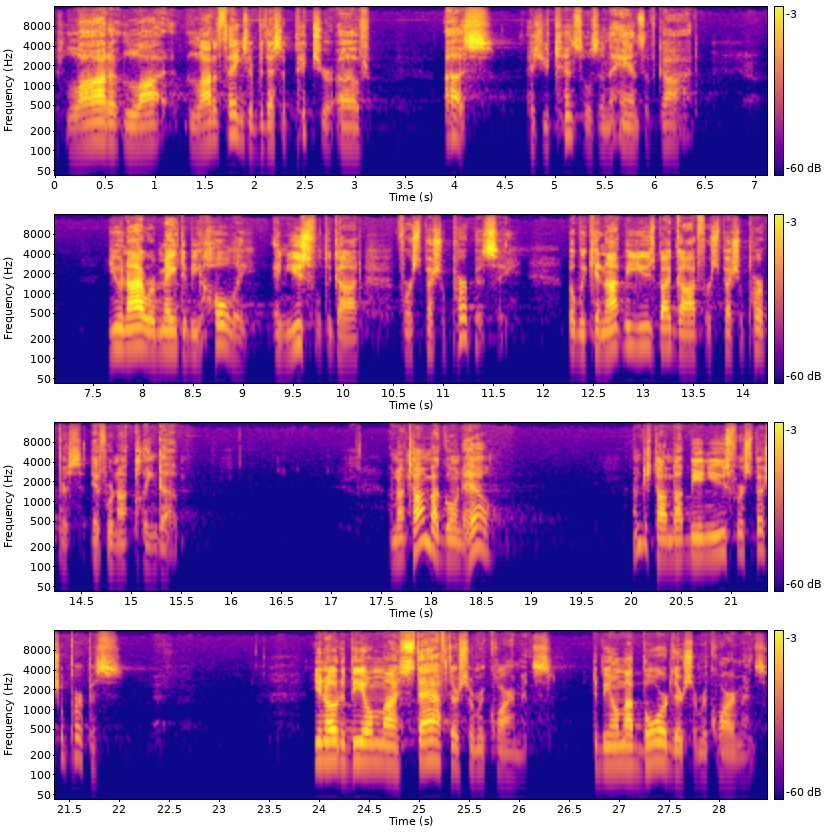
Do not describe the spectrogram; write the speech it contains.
There's a lot of, lot, lot of things there, but that's a picture of us as utensils in the hands of God. You and I were made to be holy and useful to God for a special purpose, see? But we cannot be used by God for a special purpose if we're not cleaned up. I'm not talking about going to hell. I'm just talking about being used for a special purpose. You know, to be on my staff, there's some requirements. To be on my board, there's some requirements.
